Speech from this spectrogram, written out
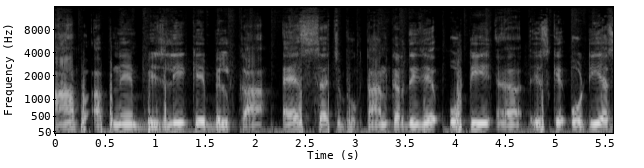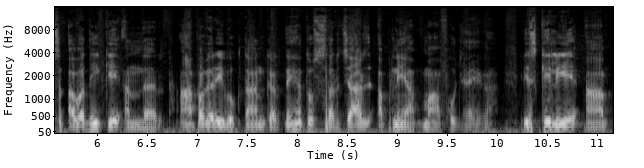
आप अपने बिजली के बिल का एस सच भुगतान कर दीजिए ओटी इसके ओटीएस अवधि के अंदर। आप अगर ये भुगतान करते हैं तो सरचार्ज अपने आप माफ़ हो जाएगा। इसके लिए आप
